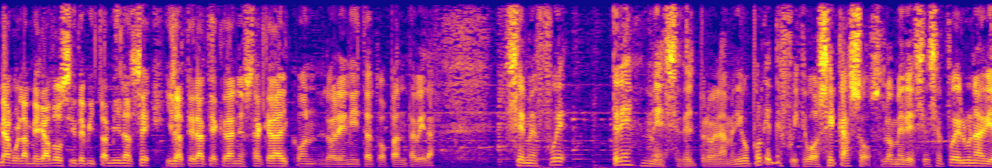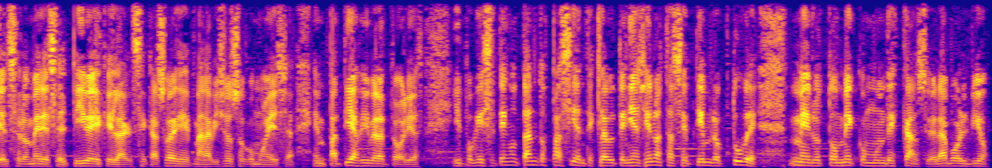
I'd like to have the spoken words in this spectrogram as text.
me hago la megadosis de vitamina C y la terapia cráneo sacral con Lorenita Toapantavera. Se me fue tres meses del programa. Digo, ¿por qué te fuiste? Vos, se casó, se lo merece. Se fue de luna bien, se lo merece. El pibe que se casó es maravilloso como ella. Empatías vibratorias. Y porque dice, tengo tantos pacientes, claro, tenía lleno hasta septiembre, octubre. Me lo tomé como un descanso y ahora volvió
